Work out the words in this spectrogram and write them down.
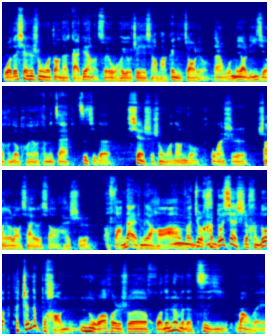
我的现实生活状态改变了，所以我会有这些想法跟你交流，但是我们要理解很多朋友他们在自己的。现实生活当中，不管是上有老下有小，还是房贷什么也好啊，反正就是很多现实，很多他真的不好挪，或者说活得那么的恣意妄为。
